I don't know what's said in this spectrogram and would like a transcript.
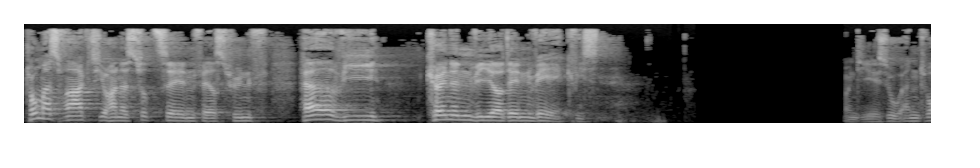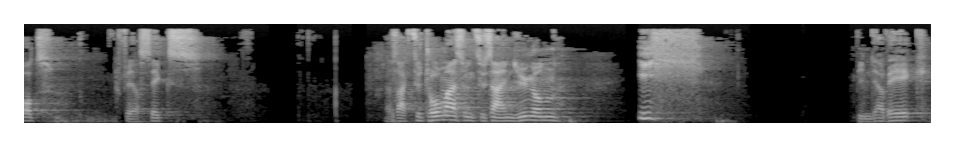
Thomas fragt Johannes 14, Vers 5, Herr, wie können wir den Weg wissen? Und Jesu Antwort, Vers 6, er sagt zu Thomas und zu seinen Jüngern, ich bin der Weg,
